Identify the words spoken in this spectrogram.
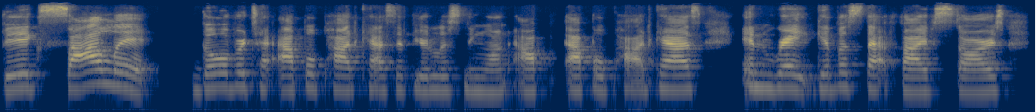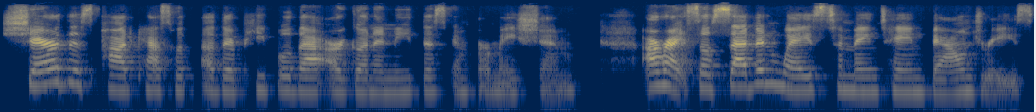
big solid. Go over to Apple Podcasts if you're listening on Apple Podcasts and rate, give us that five stars. Share this podcast with other people that are going to need this information. All right, so seven ways to maintain boundaries.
